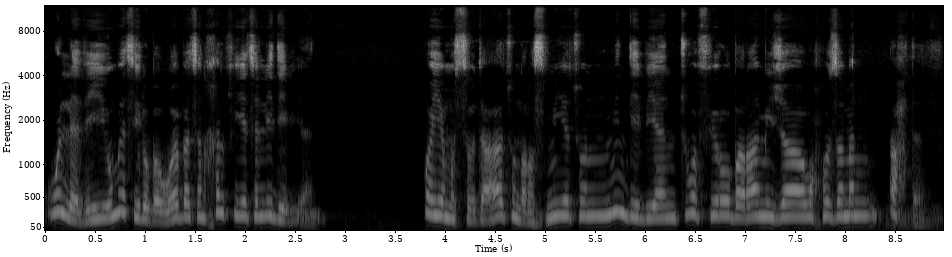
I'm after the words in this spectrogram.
والذي يمثل بوابة خلفية لديبيان. وهي مستودعات رسمية من ديبيان توفر برامج وحزما أحدث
